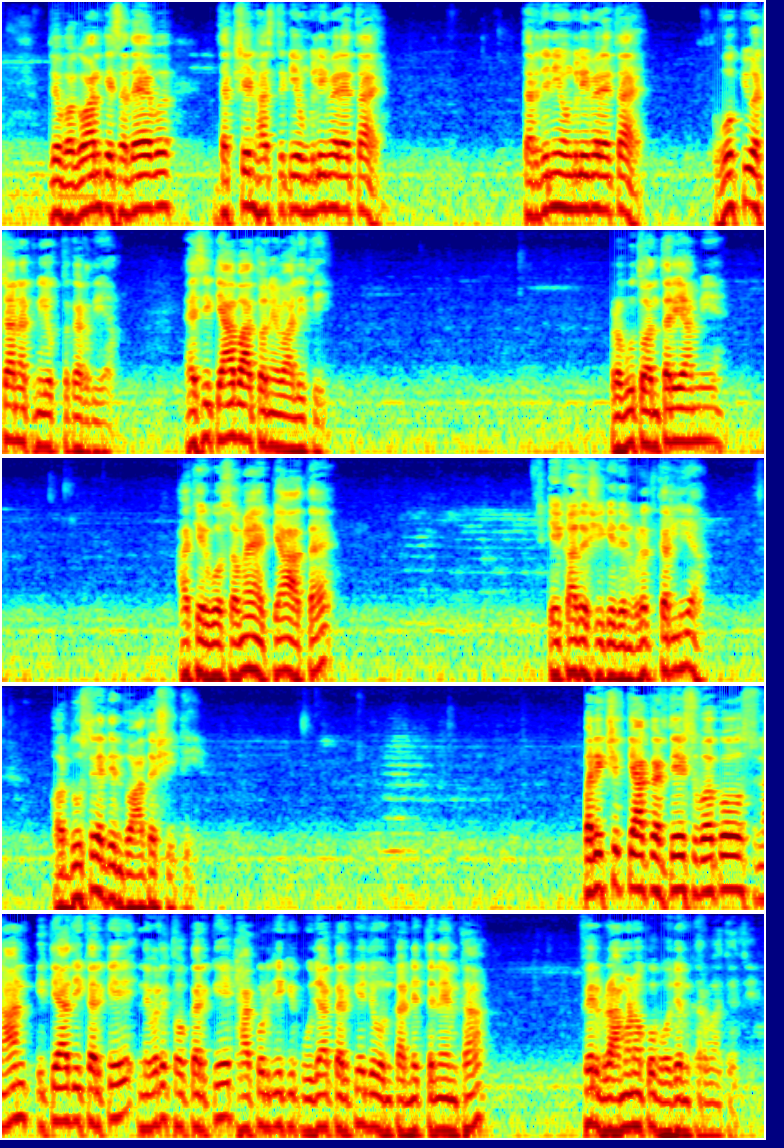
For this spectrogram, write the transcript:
जो भगवान के सदैव दक्षिण हस्त की उंगली में रहता है, तर्जनी उंगली में रहता है, वो क्यों अचानक नियुक्त कर दिया? ऐसी क्या बात होने वाली थी? प्रभु तो अंतर्यामी है। आखिर वो समय क्या आता है? एकादशी के दिन व्रत कर लिया, और दूसरे दिन द्वादशी थी। परीक्षित क्या करते सुबह को स्नान इत्यादि करके, निवृत्त होकर के, ठाकुर जी की पूजा करके, जो उनका नित्य नेम था, फिर ब्राह्मणों को भोजन करवाते थे।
